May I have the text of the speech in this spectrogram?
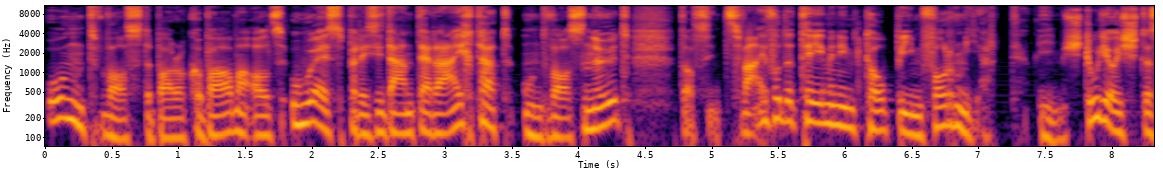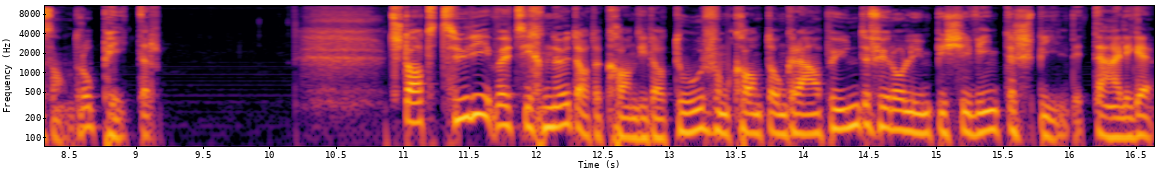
und was Barack Obama als US-Präsident erreicht hat und was nicht, das sind zwei von den Themen im Top informiert. Im Studio ist Sandro Peter. Die Stadt Zürich wird sich nicht an der Kandidatur vom Kanton Graubünden für Olympische Winterspiele beteiligen.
